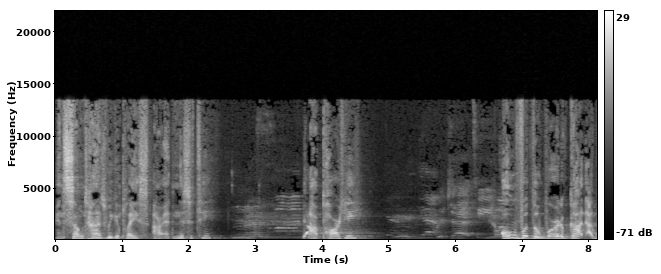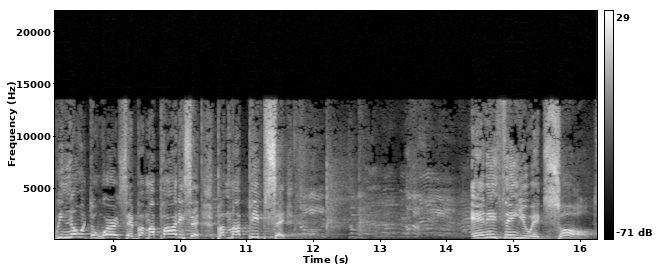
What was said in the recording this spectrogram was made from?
And sometimes we can place our ethnicity, our party, over the word of God. Uh, we know what the word said, but my party said, but my peeps say. Anything you exalt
